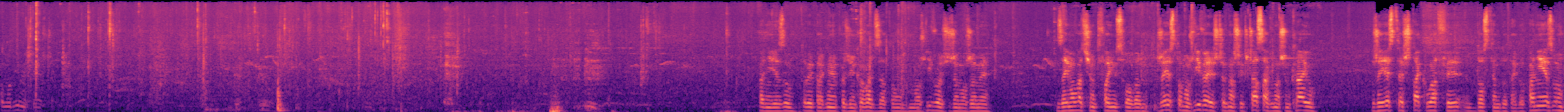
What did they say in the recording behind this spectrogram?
Pomodlimy się jeszcze. Panie Jezu, Tobie pragniemy podziękować za tą możliwość, że możemy zajmować się Twoim Słowem, że jest to możliwe jeszcze w naszych czasach, w naszym kraju, że jest też tak łatwy dostęp do tego. Panie Jezu,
